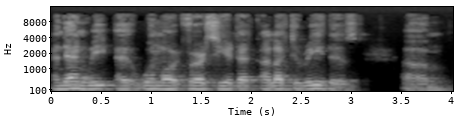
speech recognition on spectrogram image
And then we, uh, one more verse here that I like to read is um,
